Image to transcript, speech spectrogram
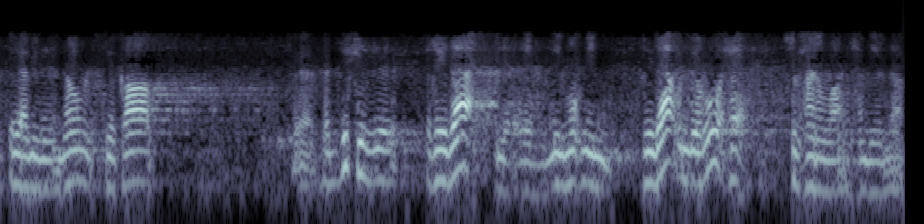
القيام من النوم الاستيقاظ فالذكر غذاء للمؤمن غذاء لروحه. سبحان الله والحمد لله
